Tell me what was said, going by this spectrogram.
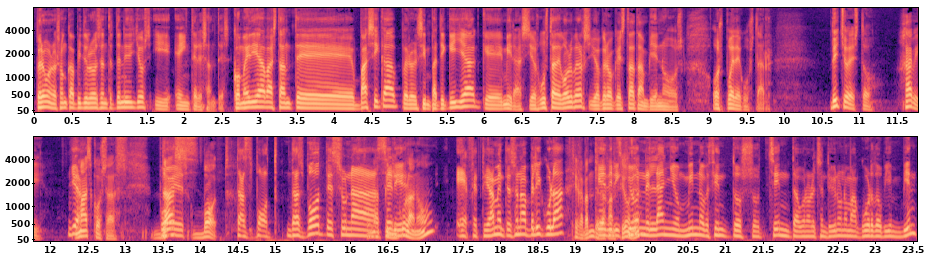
Pero bueno, son capítulos entretenidillos y, e interesantes. Comedia bastante básica, pero simpatiquilla que mira, si os gusta The Golvers yo creo que esta también os, os puede gustar. Dicho esto, Javi, más cosas. Pues- Das Bot. Das Bot. Das Bot es una, Una serie. película, ¿no? Efectivamente, es una película grande que dirigió canción, en ¿eh? el año 1980, bueno, el 81 no me acuerdo bien bien,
